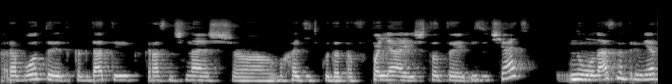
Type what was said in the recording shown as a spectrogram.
работает, когда ты как раз начинаешь а, выходить куда-то в поля и что-то изучать. Ну, у нас, например,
